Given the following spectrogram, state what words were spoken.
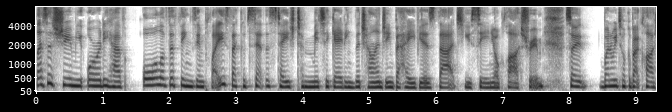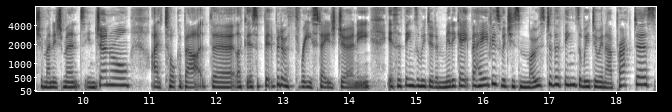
let's assume you already have all of the things in place that could set the stage to mitigating the challenging behaviors that you see in your classroom. So when we talk about classroom management in general, I talk about the like it's a bit, bit of a three stage journey. It's the things that we do to mitigate behaviors, which is most of the things that we do in our practice.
